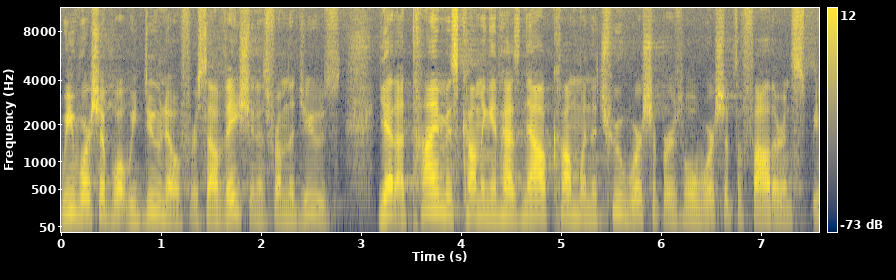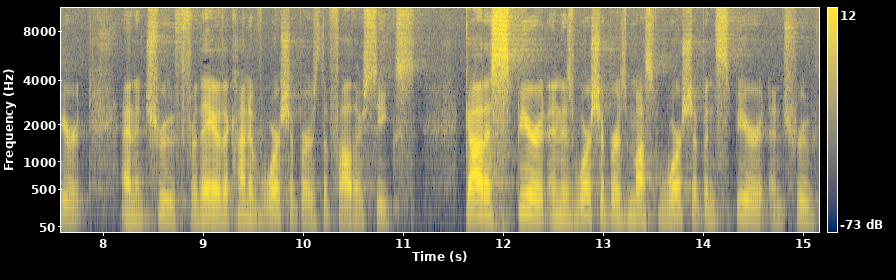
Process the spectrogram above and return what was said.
We worship what we do know, for salvation is from the Jews. Yet a time is coming and has now come when the true worshipers will worship the Father in spirit and in truth, for they are the kind of worshipers the Father seeks. God is spirit, and his worshipers must worship in spirit and truth.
